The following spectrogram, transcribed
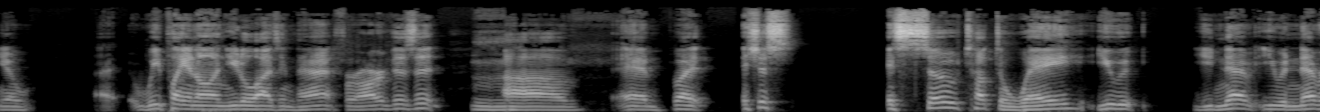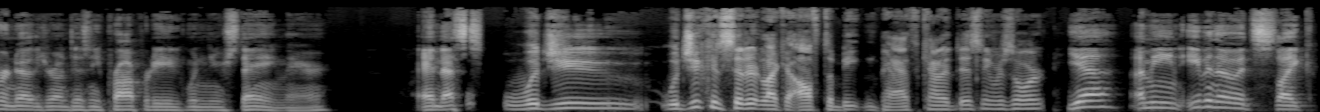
you know, uh, we plan on utilizing that for our visit. Mm-hmm. Um, and but it's just it's so tucked away. You you never you would never know that you're on Disney property when you're staying there. And that's would you would you consider it like an off the beaten path kind of Disney resort? Yeah, I mean, even though it's like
